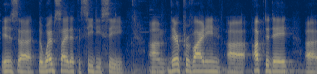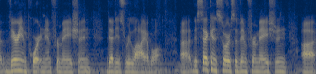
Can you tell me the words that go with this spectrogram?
is uh, the website at the CDC. Um, they're providing uh, up to date, uh, very important information that is reliable. Uh, the second source of information uh,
